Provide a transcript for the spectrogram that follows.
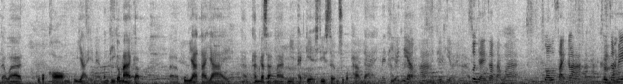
แต่ว่าผู้ปกครองผู้ใหญ่เนี่ยบางทีก็มากับเอ่อปู่ย่าตายายนะฮะท่านก็สามารถมีแพ็กเกจที่เสริมสุขภาพได้ ไม่เถียงไม่เถียงค่ะไม่เถียงค่ะส่วนใหญ่จะแบบว่าเราสายกลางอะค่ะคือจะไม่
